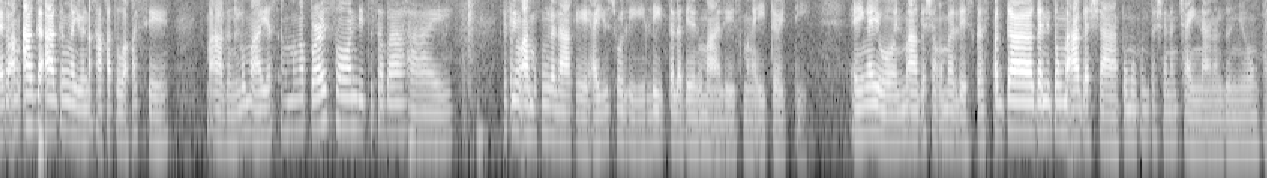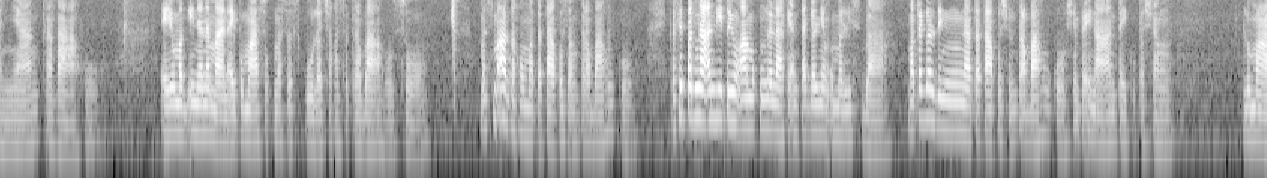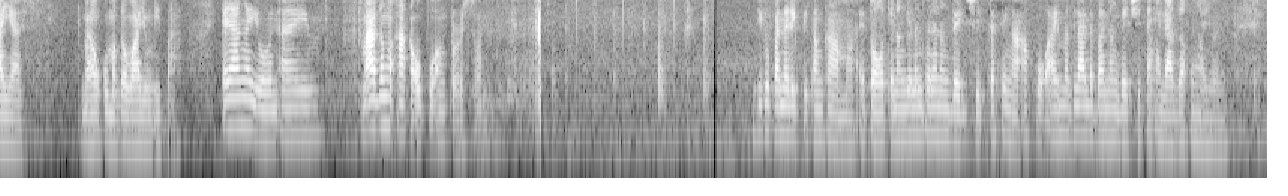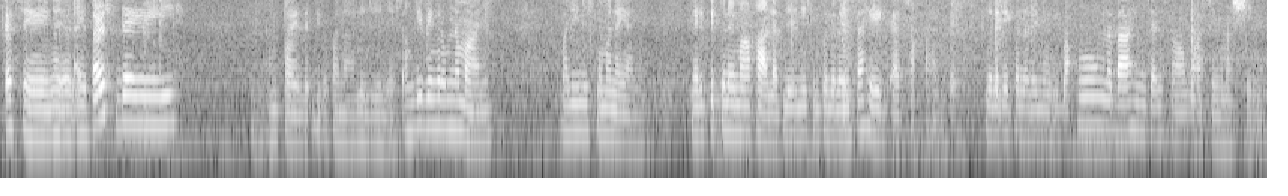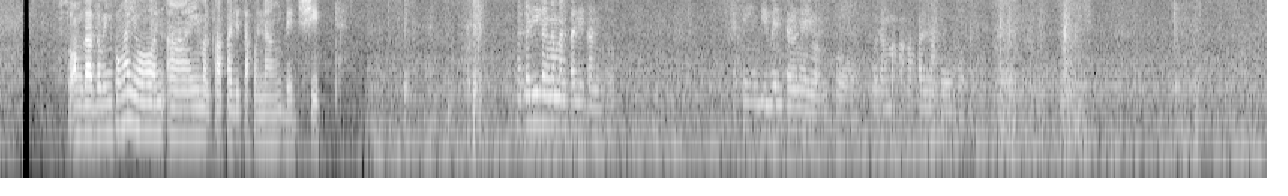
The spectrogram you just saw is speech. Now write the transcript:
Pero ang aga-aga ngayon, nakakatuwa kasi maagang lumayas ang mga person dito sa bahay. Kasi yung amo kong lalaki ay usually late talaga yun umaalis, mga 8.30. Eh ngayon, maaga siyang umalis. Kasi pagka ganitong maaga siya, pumupunta siya ng China, nandun yung kanyang trabaho. Eh yung mag-ina naman ay pumasok na sa school at saka sa trabaho. So, mas maaga kung matatapos ang trabaho ko. Kasi pag naandito yung amo kong lalaki, ang tagal niyang umalis ba, matagal din natatapos yung trabaho ko. Siyempre, inaantay ko pa siyang lumayas bago ko magawa yung iba. Kaya ngayon ay maagang makakaupo ang person. Hindi ko pa naligpit ang kama. Ito, tinanggalan ko na ng bedsheet kasi nga ako ay maglalaba ng bedsheet ng alaga ko ngayon. Kasi ngayon ay Thursday. Ang toilet, di ko pa nalilinis. Ang living room naman, malinis naman na yan. Naligpit ko na yung mga kalat. Lilinisin ko na lang yung sahig at saka nilagay ko na rin yung iba kong labahin dyan sa washing machine. So, ang gagawin ko ngayon ay magpapalit ako ng bedsheet. Madali lang naman palitan to. Kasi hindi winter ngayon, so walang makakapal na kumot.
